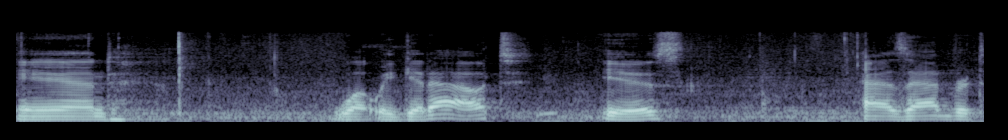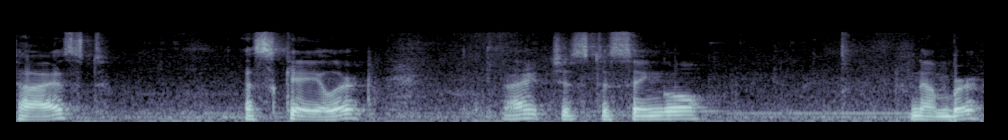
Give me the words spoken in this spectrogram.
And what we get out is, as advertised, a scalar, right? Just a single number,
